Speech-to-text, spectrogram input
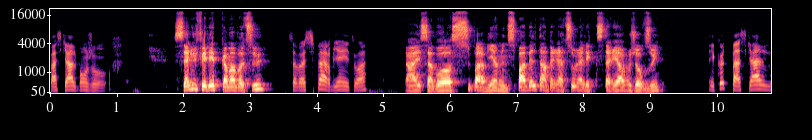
Pascal, bonjour. Salut Philippe, comment vas-tu? Ça va super bien et toi? Ah, ça va super bien. On a une super belle température à l'extérieur aujourd'hui. Écoute, Pascal,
